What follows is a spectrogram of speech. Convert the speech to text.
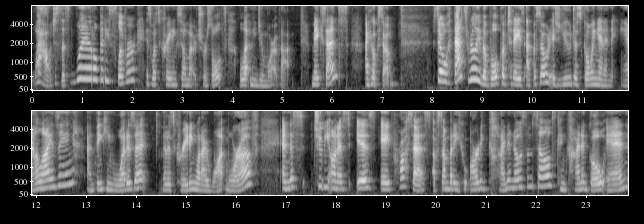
wow, just this little bitty sliver is what's creating so much results. Let me do more of that. Make sense? I hope so. So that's really the bulk of today's episode is you just going in and analyzing and thinking what is it that is creating what I want more of and this, to be honest, is a process of somebody who already kind of knows themselves, can kind of go in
